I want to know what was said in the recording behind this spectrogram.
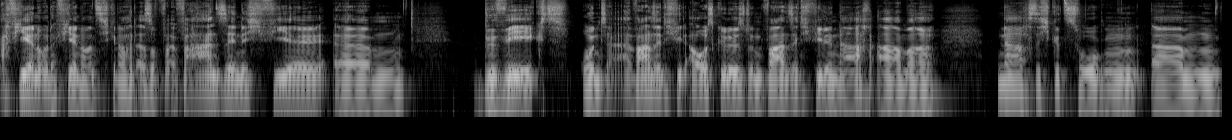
ach, 4 oder 94, genau, hat also wahnsinnig viel ähm, bewegt und wahnsinnig viel ausgelöst und wahnsinnig viele Nachahmer nach sich gezogen. Ähm,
